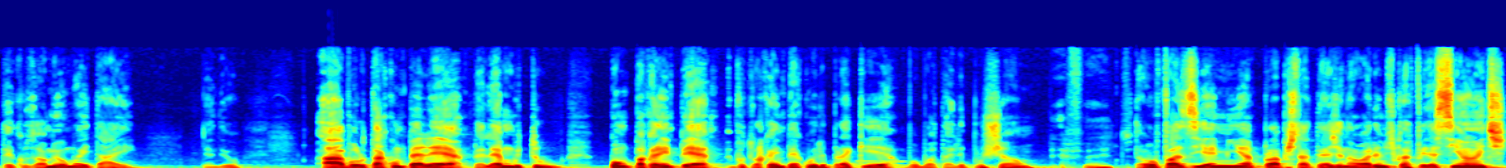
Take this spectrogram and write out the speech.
Tem que usar o meu Muay Thai. Entendeu? Ah, vou lutar com o Pelé. Pelé é muito bom pra cair em pé. Eu vou trocar em pé com ele pra quê? Vou botar ele pro chão. Perfeito. Então, eu fazia a minha própria estratégia na hora. Eu nunca fez assim antes.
